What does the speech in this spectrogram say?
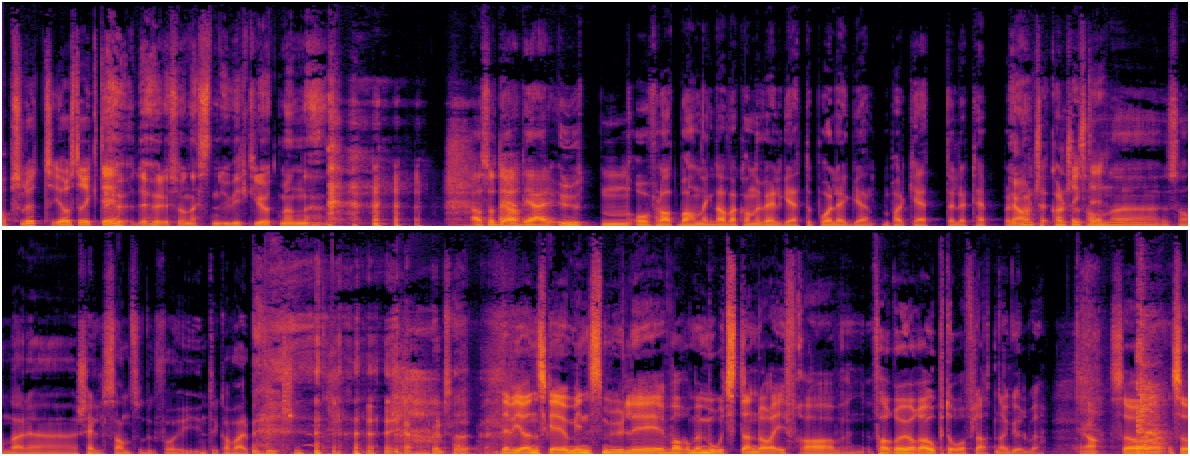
absolutt, gjøres det riktig. Det, det høres jo nesten uvirkelig ut, men Altså det, det er uten overflatebehandling. Da. da kan du velge etterpå å legge enten parkett eller tepp, eller Ja, kanskje, kanskje sånn, eh, sånn der eh, skjellsand, så du får inntrykk av å være på beachen. ja, det. Vi ønsker er jo minst mulig varme motstand fra, fra røra opp til overflaten av gulvet. Ja. Så, så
